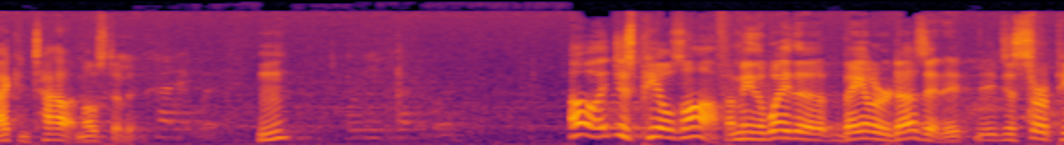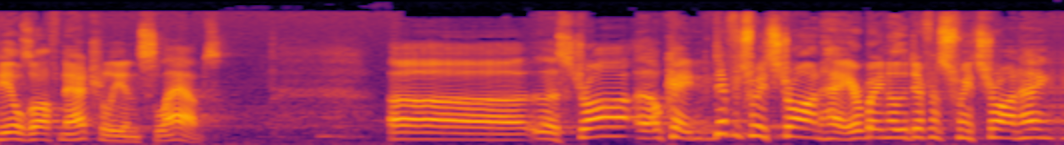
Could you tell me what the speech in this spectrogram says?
I can tile it most of it. Hmm? What do you cut it with? oh, it just peels off. I mean, the way the baler does it, it, it just sort of peels off naturally in slabs. Uh, the straw, okay, difference between straw and hay. Everybody know the difference between straw and hay?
